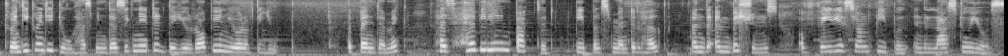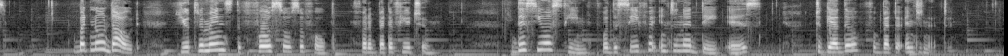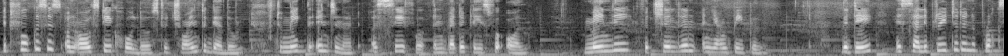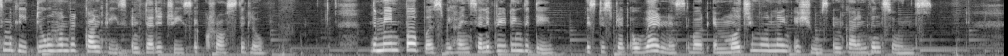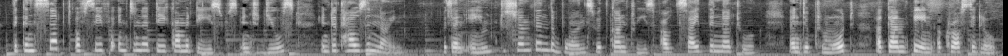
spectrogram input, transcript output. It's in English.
2022 has been designated the European Year of the Youth. The pandemic has heavily impacted people's mental health and the ambitions of various young people in the last two years. But no doubt, youth remains the first source of hope for a better future. This year's theme for the Safer Internet Day is Together for Better Internet. It focuses on all stakeholders to join together to make the internet a safer and better place for all, mainly for children and young people. The day is celebrated in approximately 200 countries and territories across the globe. The main purpose behind celebrating the day is to spread awareness about emerging online issues and current concerns. The concept of Safer Internet Day committees was introduced in 2009 with an aim to strengthen the bonds with countries outside the network and to promote a campaign across the globe.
